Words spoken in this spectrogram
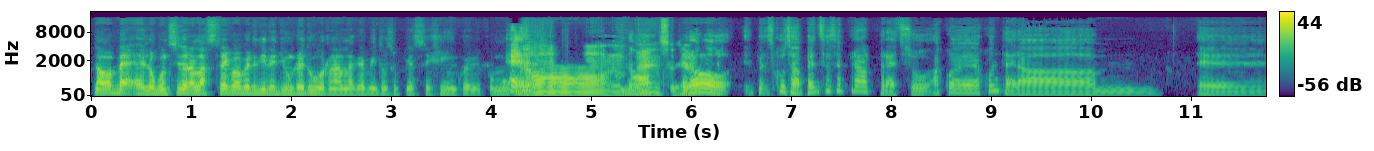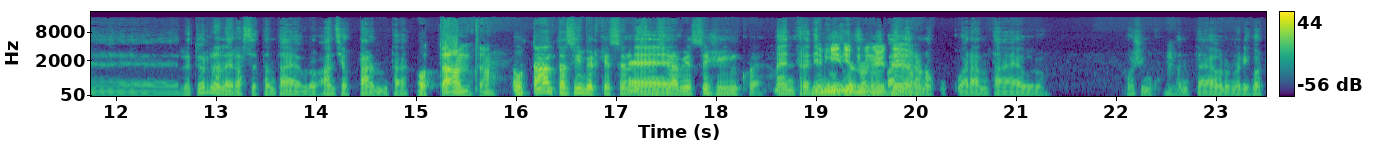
no vabbè eh, lo considera la stregua per dire di un Returnal capito su PS5 che comunque eh, no, non no, penso però sia... scusa pensa sempre al prezzo. A, qu- a quant'era mm, eh, Returnal era a 70 euro anzi 80 80 80 sì perché eh, la PS5 mentre The Medium, Medium non erano 40 euro o 50 mm. euro, non ricordo.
